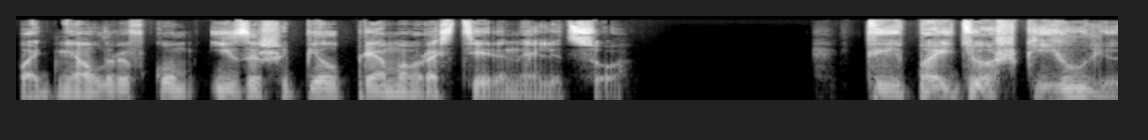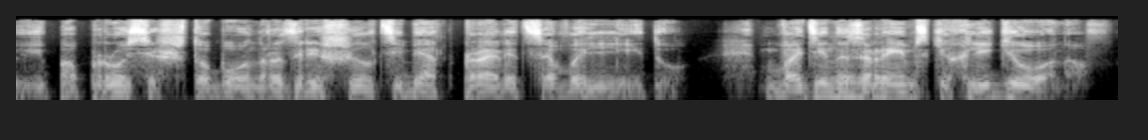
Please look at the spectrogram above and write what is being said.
поднял рывком и зашипел прямо в растерянное лицо. «Ты пойдешь к Юлию и попросишь, чтобы он разрешил тебе отправиться в Эллиду, в один из реймских легионов».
